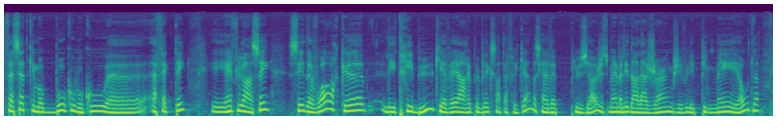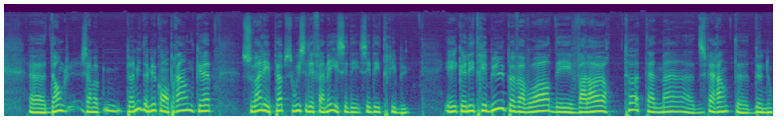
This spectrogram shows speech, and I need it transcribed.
facette qui m'a beaucoup, beaucoup euh, affecté et influencé, c'est de voir que les tribus qu'il y avait en République centrafricaine, parce qu'il y en avait plusieurs, j'étais même allé dans la jungle, j'ai vu les pygmées et autres, euh, donc ça m'a permis de mieux comprendre que souvent les peuples, oui, c'est des familles c'est des, tribus. Et que les tribus peuvent avoir des valeurs totalement euh, différentes de nous.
